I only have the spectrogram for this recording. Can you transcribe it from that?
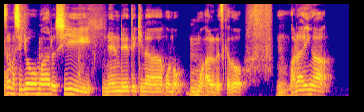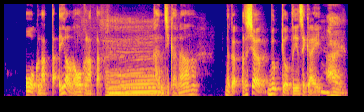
それは修行もあるし、年齢的なものもあるんですけど、うん、笑いが多くなった、笑顔が多くなった感じかな。なんか私は仏教という世界はい。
